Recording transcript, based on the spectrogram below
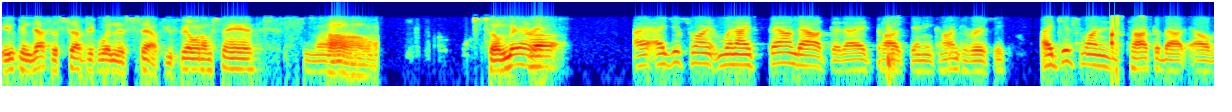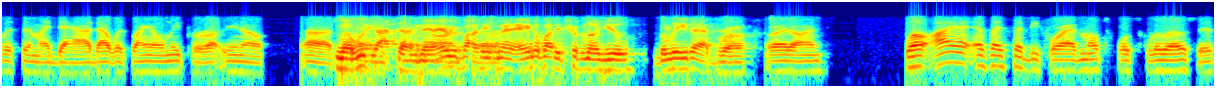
you can. That's a subject within itself. You feel what I'm saying? Um, so, Mary. Well, I, I just want when I found out that I had caused any controversy, I just wanted to talk about Elvis and my dad. That was my only, you know. Uh, man, we got that, man. Everybody, man, ain't nobody tripping on you. Believe that, bro. Right on. Well, I, as I said before, I have multiple sclerosis,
